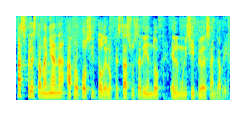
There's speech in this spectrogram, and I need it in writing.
hacerle esta mañana a propósito de lo que está sucediendo en el municipio de San Gabriel.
